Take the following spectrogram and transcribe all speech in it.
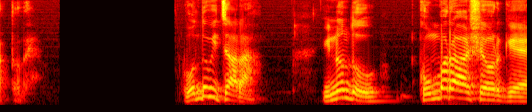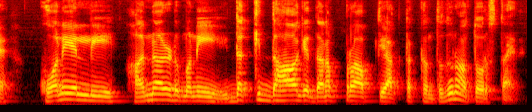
ಆಗ್ತದೆ. ಒಂದು ವಿಚಾರ, ಇನ್ನೊಂದು ಕುಂಭರಾಶಿಯವ್ರಿಗೆ ಕೊನೆಯಲ್ಲಿ ಹನ್ನೆರಡು ಮನಿ ಇದ್ದಕ್ಕಿದ್ದ ಹಾಗೆ ಧನಪ್ರಾಪ್ತಿ ಆಗ್ತಕ್ಕಂಥದ್ದು ನಾವು ತೋರಿಸ್ತಾ ಇದೆ.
